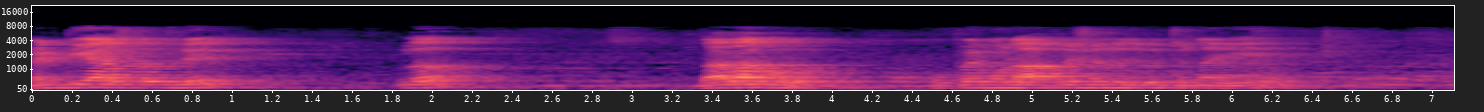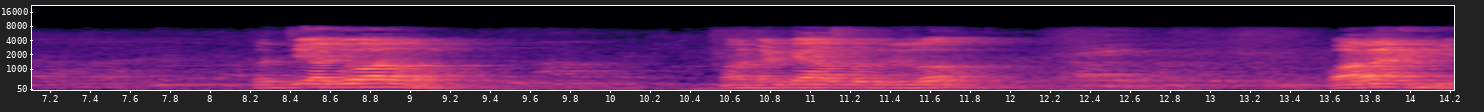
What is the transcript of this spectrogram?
కంటి ఆసుపత్రిలో దాదాపు ముప్పై మూడు ఆపరేషన్లు జరుగుతున్నాయి. ప్రతి ఆదివారం మన కంటి ఆసుపత్రిలో వారానికి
